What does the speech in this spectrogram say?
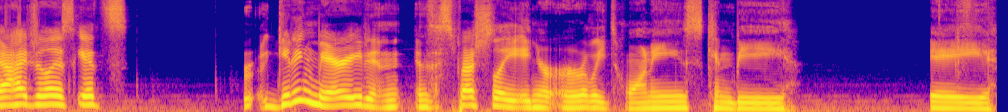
Yeah, Hydralisk, it's getting married and, and especially in your early 20s can be a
